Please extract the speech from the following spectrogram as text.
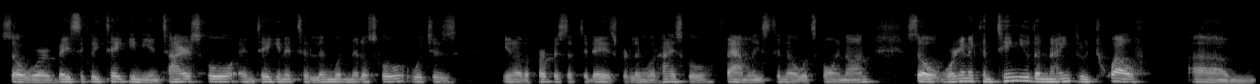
So we're basically taking the entire school and taking it to Lynwood Middle School, which is, you know, the purpose of today is for Lynwood High School families to know what's going on. So we're going to continue the 9 through 12 um,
